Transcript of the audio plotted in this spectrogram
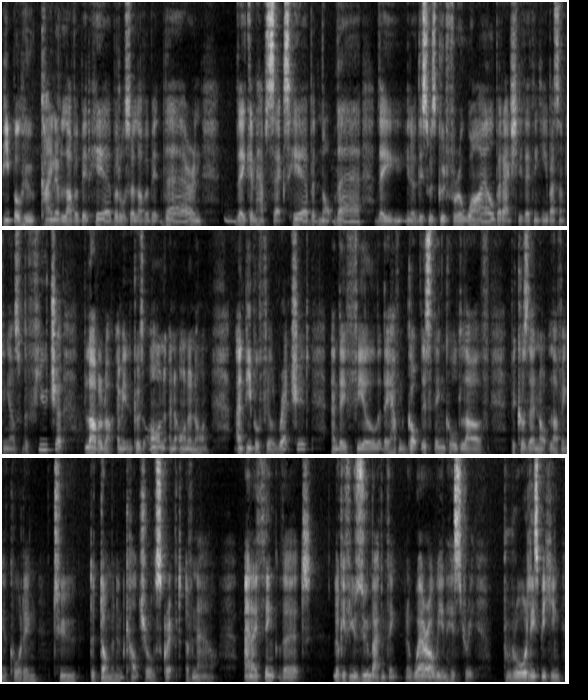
people who kind of love a bit here but also love a bit there and they can have sex here but not there. They you know this was good for a while but actually they're thinking about something else for the future blah blah blah. I mean it goes on and on and on. And people feel wretched and they feel that they haven't got this thing called love because they're not loving according to the dominant cultural script of now. And i think that look if you zoom back and think you know, where are we in history? Broadly speaking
